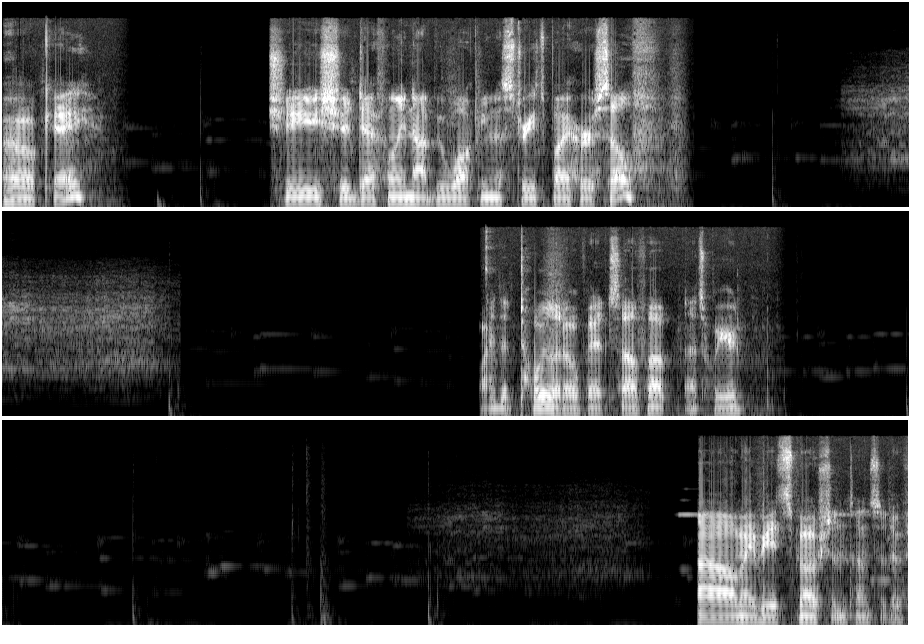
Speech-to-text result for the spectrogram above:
Okay. She should definitely not be walking the streets by herself. Why did the toilet open itself up? That's weird. Oh, maybe it's motion sensitive.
